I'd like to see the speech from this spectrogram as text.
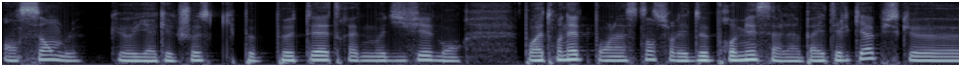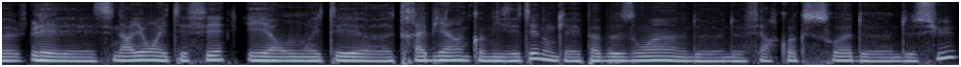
ensemble qu'il y a quelque chose qui peut peut-être être modifié, bon, pour être honnête, pour l'instant, sur les deux premiers, ça n'a pas été le cas, puisque les scénarios ont été faits et ont été euh, très bien comme ils étaient, donc il n'y avait pas besoin de, faire quoi que ce soit de- dessus.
